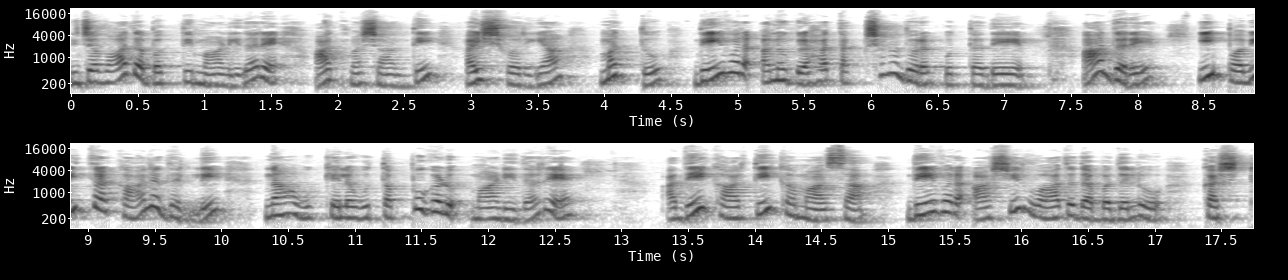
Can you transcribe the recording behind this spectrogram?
ನಿಜವಾದ ಭಕ್ತಿ ಮಾಡಿದರೆ ಆತ್ಮಶಾಂತಿ, ಐಶ್ವರ್ಯ ಮತ್ತು ದೇವರ ಅನುಗ್ರಹ ತಕ್ಷಣ ದೊರಕುತ್ತದೆ. ಆದರೆ ಈ ಪವಿತ್ರ ಕಾಲದಲ್ಲಿ ನಾವು ಕೆಲವು ತಪ್ಪುಗಳು ಮಾಡಿದರೆ ಅದೇ ಕಾರ್ತೀಕ ಮಾಸ ದೇವರ ಆಶೀರ್ವಾದದ ಬದಲು ಕಷ್ಟ,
